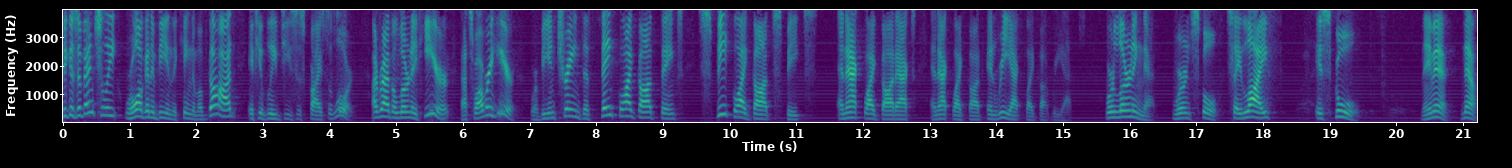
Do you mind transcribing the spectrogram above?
because eventually we're all going to be in the kingdom of God if you believe Jesus Christ is Lord. I'd rather learn it here. That's why we're here. We're being trained to think like God thinks, speak like God speaks, and act like God acts, and act like God, and react like God reacts. We're learning that. We're in school. Say, life is school. Amen. Now,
